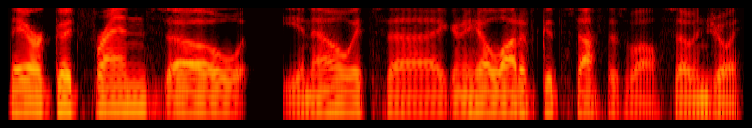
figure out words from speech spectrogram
They are good friends, so, you know, it's, uh, you're gonna hear a lot of good stuff as well, so enjoy.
